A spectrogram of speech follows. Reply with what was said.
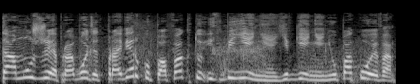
Там уже проводят проверку по факту избиения Евгения Неупокоева.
